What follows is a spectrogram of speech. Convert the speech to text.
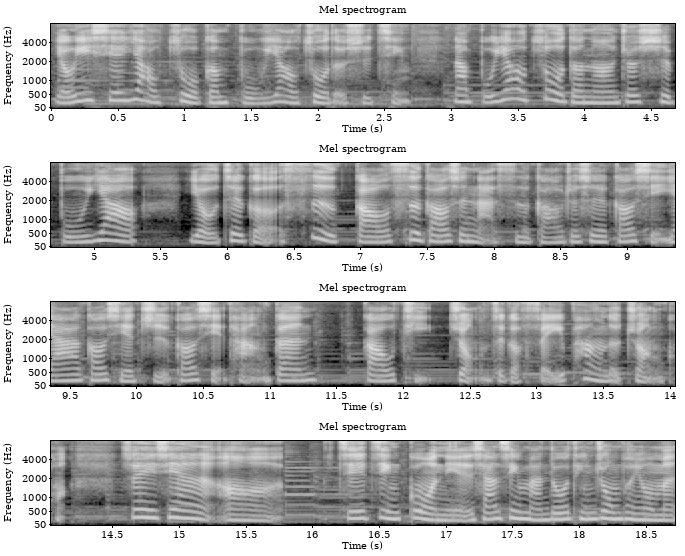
有一些要做跟不要做的事情。那不要做的呢，就是不要有这个四高。四高是哪四高？就是高血压、高血脂、高血糖跟高体重这个肥胖的状况。所以现在呃接近过年，相信蛮多听众朋友们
